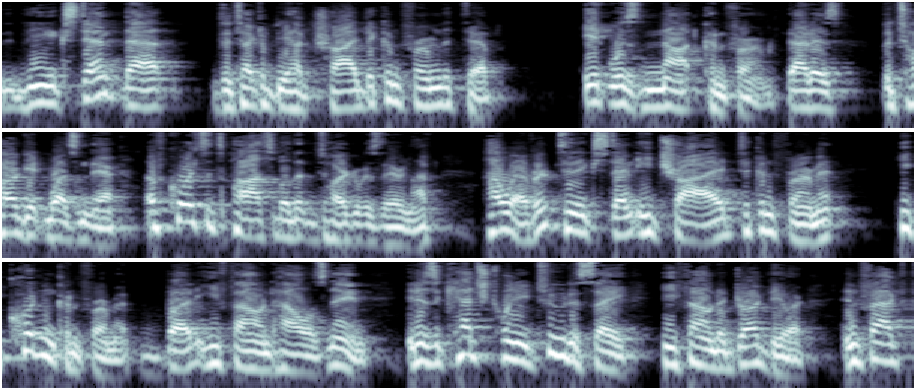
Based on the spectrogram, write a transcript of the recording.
The extent that Detective Beha tried to confirm the tip, it was not confirmed. That is, the target wasn't there. Of course, it's possible that the target was there enough. However, to the extent he tried to confirm it, he couldn't confirm it, but he found Howell's name. It is a catch-22 to say he found a drug dealer. In fact,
